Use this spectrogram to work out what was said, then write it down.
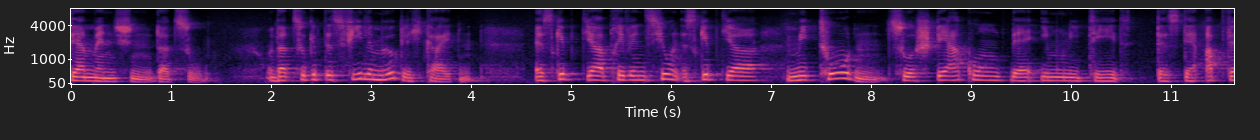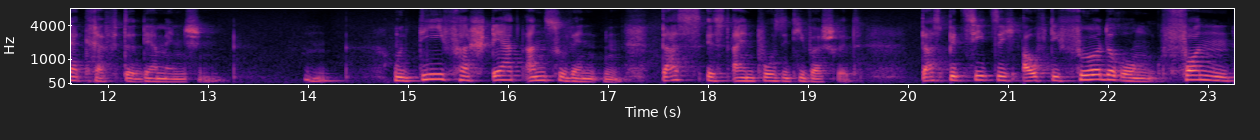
der Menschen dazu. Und dazu gibt es viele Möglichkeiten. Es gibt ja Prävention, es gibt ja Methoden zur Stärkung der Immunität, des, der Abwehrkräfte der Menschen. Und die verstärkt anzuwenden, das ist ein positiver Schritt das bezieht sich auf die Förderung von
